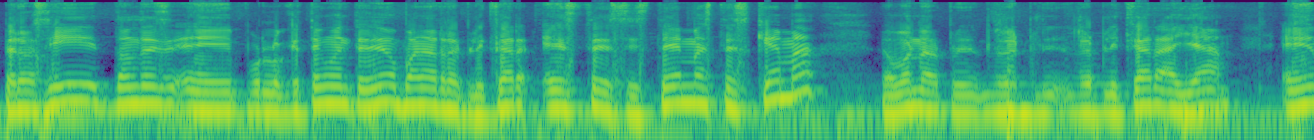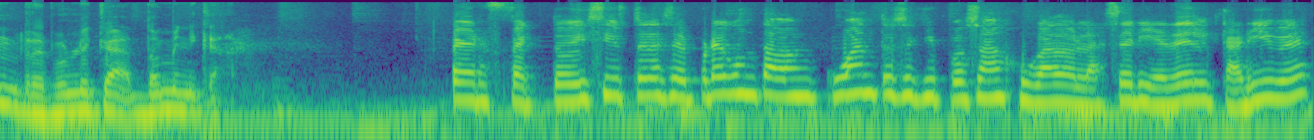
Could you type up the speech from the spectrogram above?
Pero sí, entonces, eh, por lo que tengo entendido, van a replicar este sistema, este esquema, lo van a repli- repli- replicar allá en República Dominicana. Perfecto. Y si ustedes se preguntaban cuántos equipos han jugado la Serie del Caribe,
